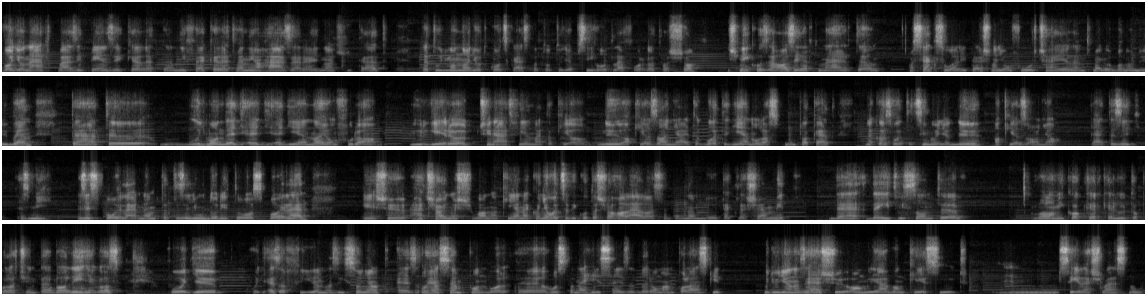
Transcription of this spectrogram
vagyonát kvázi pénzé kellett tenni, fel kellett venni a házára egy nagy hitelt, tehát úgymond nagyot kockáztatott, hogy a pszichót leforgathassa, és méghozzá azért, mert a szexualitás nagyon furcsán jelent meg abban a műben, tehát úgymond egy, egy, egy ilyen nagyon fura űrgéről csinált filmet, aki a nő, aki az anyját. Volt egy ilyen olasz filmplakát, nek az volt a címe, hogy a nő, aki az anya. Tehát ez egy, ez mi? Ez egy spoiler, nem? Tehát ez egy undorító spoiler. és hát sajnos vannak ilyenek. A nyolcadik utas a halállal szerintem nem nőtek le semmit, de, de itt viszont valami kakker került a palacsintába. A lényeg az, hogy, hogy ez a film, az iszonyat, ez olyan szempontból hozta nehéz helyzetbe Roman Polanskit, hogy ugyan az első Angliában készült mm, szélesvásznú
